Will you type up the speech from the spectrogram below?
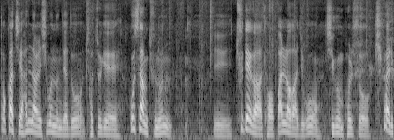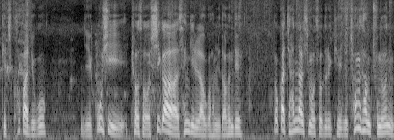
똑같이 한 날 심었는데도 저쪽에 꽃상추는 이 추대가 더 빨라 가지고 지금 벌써 키가 이렇게 커 가지고 이제 꽃이 펴서 씨가 생기려고 합니다. 근데 똑같이 한 날 심었어도 이렇게 이제 청상추는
